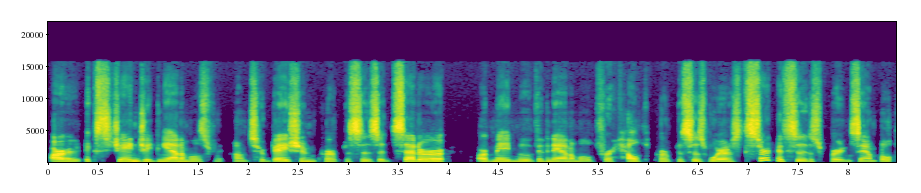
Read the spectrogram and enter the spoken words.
are exchanging animals for conservation purposes, et cetera, or may move an animal for health purposes, whereas the circuses, for example,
